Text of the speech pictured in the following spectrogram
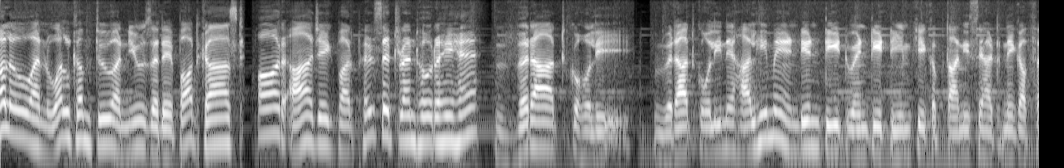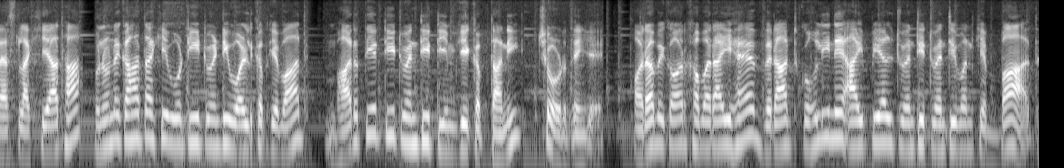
Hello and welcome to a news a day podcast और आज एक बार फिर से ट्रेंड हो रहे हैं विराट कोहली। विराट कोहली ने हाल ही में इंडियन टी ट्वेंटी टीम की कप्तानी से हटने का फैसला किया था। उन्होंने कहा था कि वो टी ट्वेंटी वर्ल्ड कप के बाद भारतीय टी ट्वेंटी टीम की कप्तानी छोड़ देंगे। और अब एक और खबर आई है, विराट कोहली ने आईपीएल 2021 के बाद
